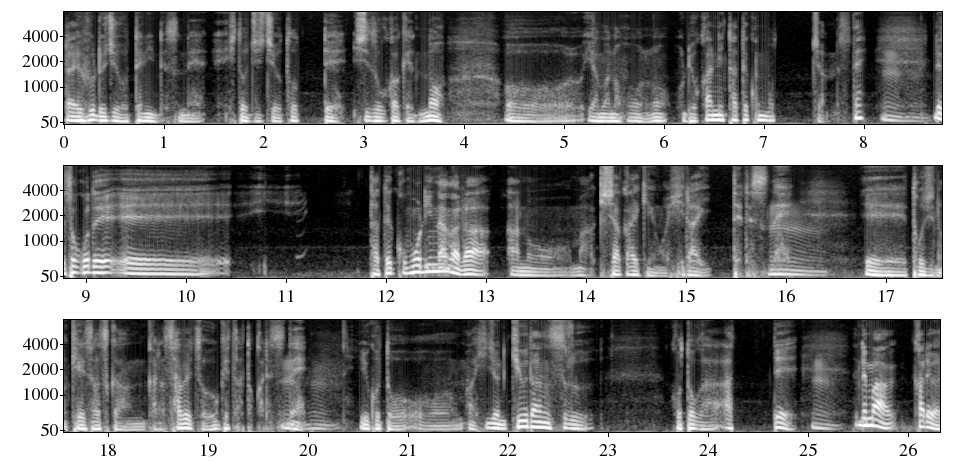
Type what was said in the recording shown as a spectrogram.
ライフル銃を手にですね人質を取って静岡県のお山の方の旅館に立てこもっちゃうんですね。うんでそこで、えー立てこもりながらあの、まあ、記者会見を開いてですね、うん。えー当時の警察官から差別を受けたとかですね、うんいうことを、まあ、非常に糾弾することがあってうん。でまあ彼は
